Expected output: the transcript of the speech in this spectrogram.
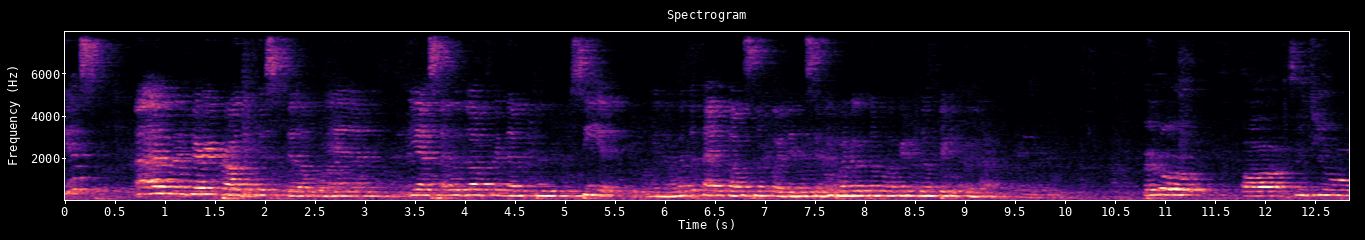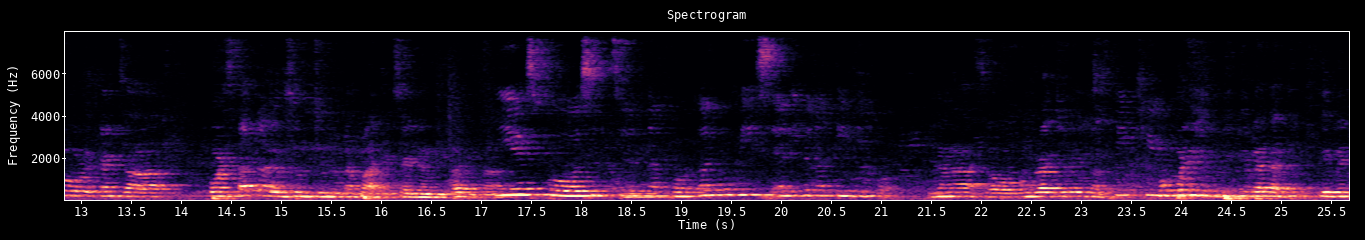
yes, I- I'm very proud of this film and yes, I would love for them to see it. You know, when the time comes na pwede na sila manood ng mga ganitong pelikula. Pero uh, since you return sa porn star talagang sunod-sunod ng project sa'yo ng Viva, di ba? Yes po, sunod-sunod na po. On movies and even on TV po. Yun na nga, so congratulations. Thank you. Hopefully you'll be given a even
